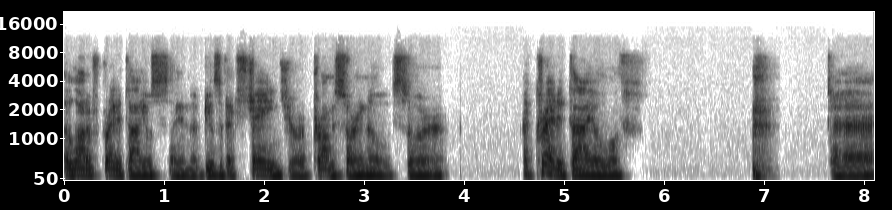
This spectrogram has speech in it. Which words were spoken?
a lot of crediarios and bills of exchange or promissory notes or a crediarial of uh,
